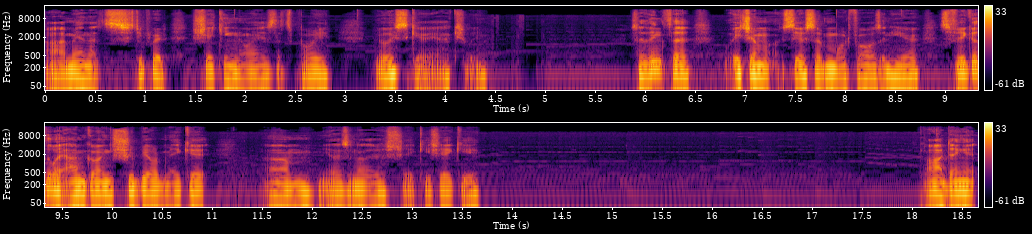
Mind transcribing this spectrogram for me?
Ah uh, man, that stupid shaking noise, that's probably really scary actually. So I think the HM07 waterfall is in here. So if go the way I'm going, should be able to make it. Um, yeah, there's another shaky shaky. Ah, oh, dang it.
